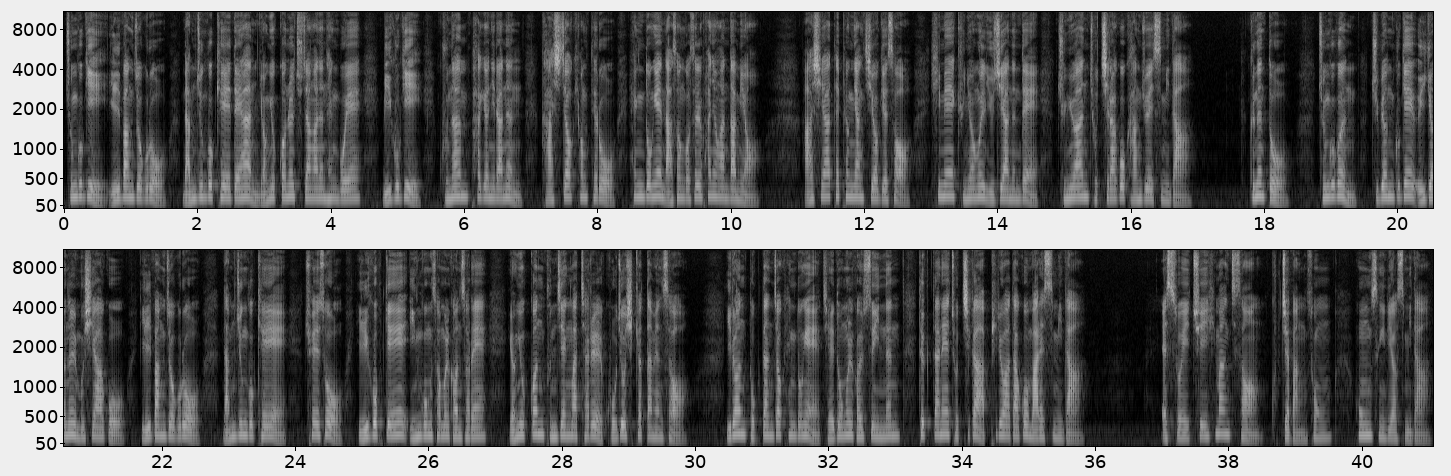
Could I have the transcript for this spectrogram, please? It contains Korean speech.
중국이 일방적으로 남중국해에 대한 영유권을 주장하는 행보에 미국이 군함 파견이라는 가시적 형태로 행동에 나선 것을 환영한다며 아시아 태평양 지역에서 힘의 균형을 유지하는데 중요한 조치라고 강조했습니다. 그는 또 중국은 주변국의 의견을 무시하고 일방적으로 남중국해에 최소 7개의 인공섬을 건설해 영유권 분쟁 마찰을 고조시켰다면서 이런 독단적 행동에 제동을 걸 수 있는 특단의 조치가 필요하다고 말했습니다. SOH 희망지성 국제방송 홍승일이었습니다.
